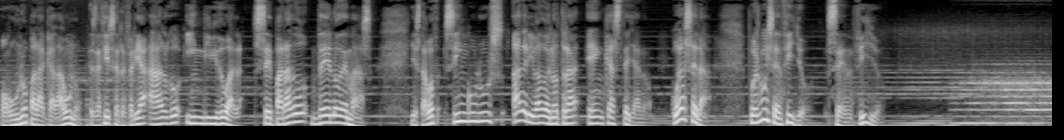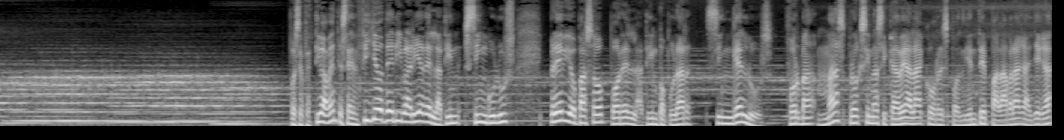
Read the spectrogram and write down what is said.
o uno para cada uno, es decir, se refería a algo individual, separado de lo demás. Y esta voz singulus ha derivado en otra en castellano. ¿Cuál será? Pues muy sencillo, sencillo. Pues efectivamente, sencillo derivaría del latín singulus, previo paso por el latín popular singellus, forma más próxima si cabe a la correspondiente palabra gallega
